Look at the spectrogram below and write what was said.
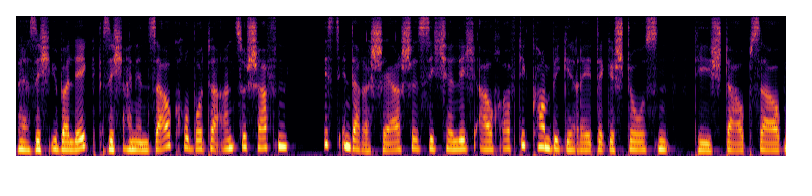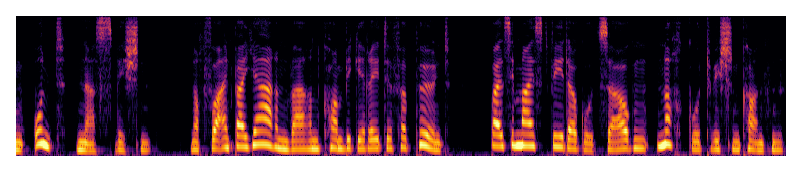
Wer sich überlegt, sich einen Saugroboter anzuschaffen, ist in der Recherche sicherlich auch auf die Kombigeräte gestoßen, die Staubsaugen und nass wischen. Noch vor ein paar Jahren waren Kombigeräte verpönt, weil sie meist weder gut saugen noch gut wischen konnten.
